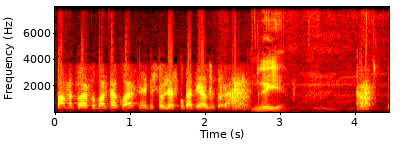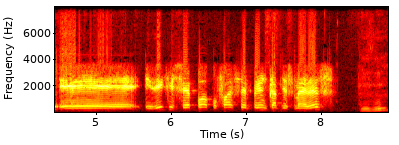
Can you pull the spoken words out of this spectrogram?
Πάμε τώρα στον Παλτάκο. Άσε την επιστολή, ας πω κάτι άλλο τώρα. Λέγε. Ε, η διοίκηση ΕΠΟ αποφάσισε πριν κάποιες μέρες mm-hmm.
